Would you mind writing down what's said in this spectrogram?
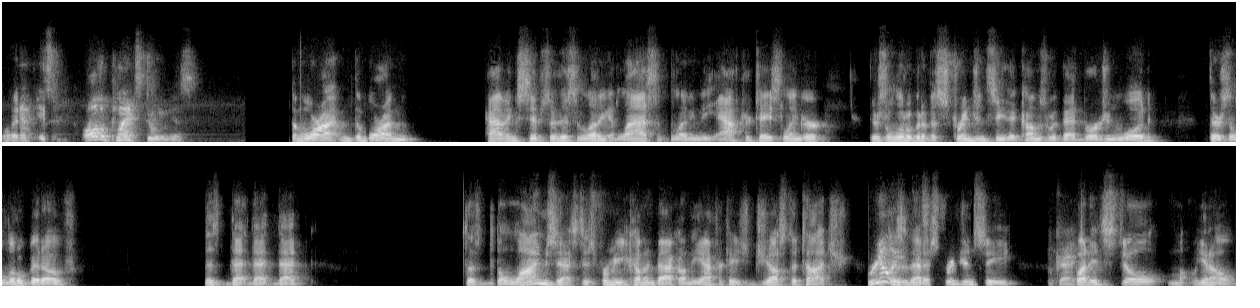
but- plant. It's all the plants doing this. the more I the more I'm having sips of this and letting it last and letting the aftertaste linger, there's a little bit of astringency that comes with that virgin wood. There's a little bit of this, that that that the the lime zest is for me coming back on the aftertaste just a touch Really? because of that astringency, okay. but it's still you know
